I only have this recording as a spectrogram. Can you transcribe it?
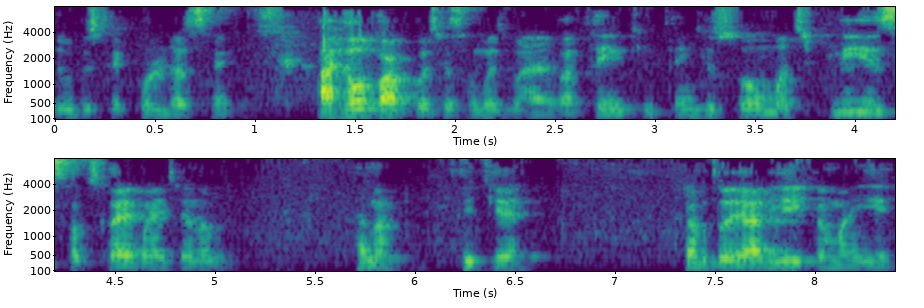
जो भी स्टेक होल्डर्स हैं। आई होप आपको अच्छे समझ में आएगा thank you thank you so much please subscribe my channel है ना? ठीक है? कर दो यार यही कमाइए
